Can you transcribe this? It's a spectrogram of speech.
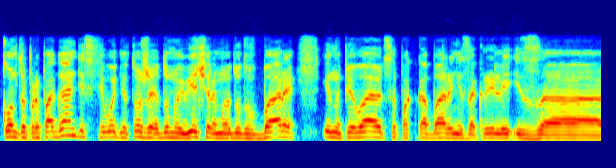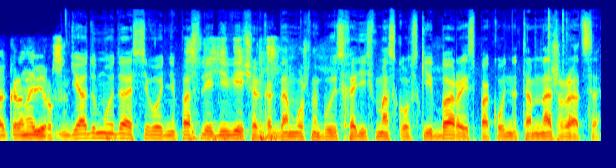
контрпропаганде, сегодня тоже, я думаю, вечером идут в бары и напиваются, пока бары не закрыли из-за коронавируса. Я думаю, думаю, да, сегодня последний вечер, когда можно будет сходить в московские бары и спокойно там нажраться.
